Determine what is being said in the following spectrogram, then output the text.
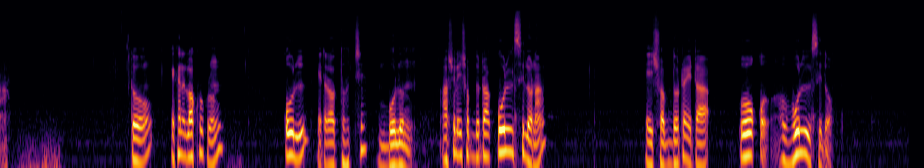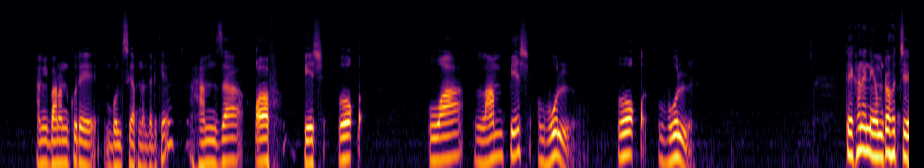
না তো এখানে লক্ষ্য করুন কুল এটার অর্থ হচ্ছে বলুন। আসলে এই শব্দটা কুল ছিল না। এই শব্দটা এটা ও বুল ছিল। আমি বানান করে বলছি আপনাদেরকে, হামজা, কফ, পেশ, ওক, ওয়া, লাম, পেশ, বুল, ওক, বুল। তো এখানে নিয়মটা হচ্ছে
